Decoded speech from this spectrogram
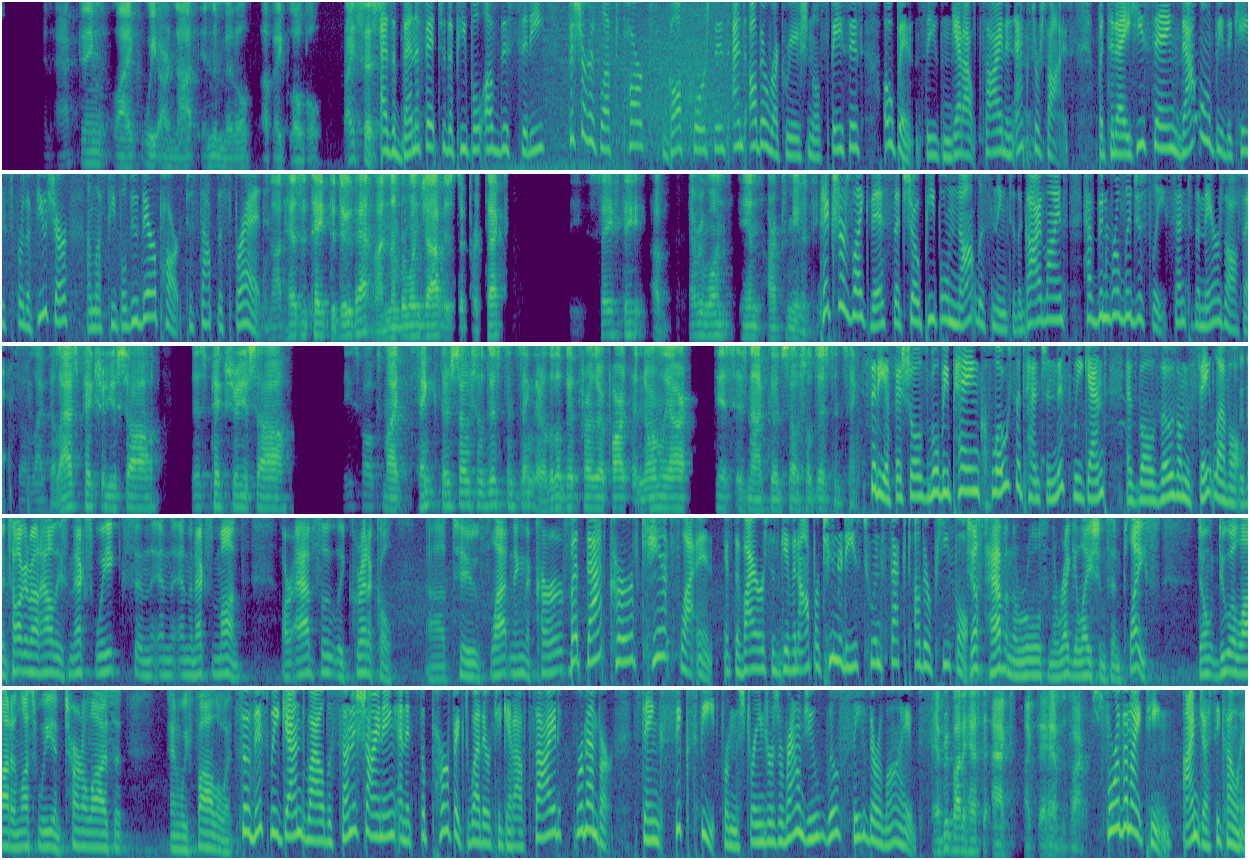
and acting like we are not in the middle of a global crisis. As a benefit to the people of this city, Fischer has left parks, golf courses, and other recreational spaces open so you can get outside and exercise. But today he's saying that won't be the case for the future unless people do their part to stop the spread. Will not hesitate to do that. My number one job is to protect the safety of everyone in our community. Pictures like this that show people not listening to the guidelines have been religiously sent to the mayor's office. So like the last picture you saw, this picture you saw, these folks might think they're social distancing. They're a little bit further apart than normally are. This is not good social distancing. City officials will be paying close attention this weekend, as well as those on the state level. We've been talking about how these next weeks and, and, and the next month are absolutely critical uh, to flattening the curve. But that curve can't flatten if the virus is given opportunities to infect other people. Just having the rules and the regulations in place don't do a lot unless we internalize it and we follow it. So, this weekend, while the sun is shining and it's the perfect weather to get outside, remember staying six feet from the strangers around you will save their lives. Everybody has to act like they have the virus. For the night team, I'm Jesse Cohen.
